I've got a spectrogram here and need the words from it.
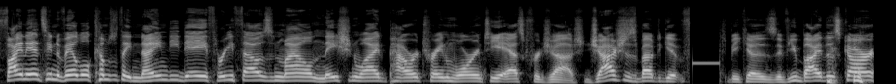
Financing available comes with a 90 day, 3,000 mile nationwide powertrain warranty. Ask for Josh. Josh is about to get f***ed because if you buy this car,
